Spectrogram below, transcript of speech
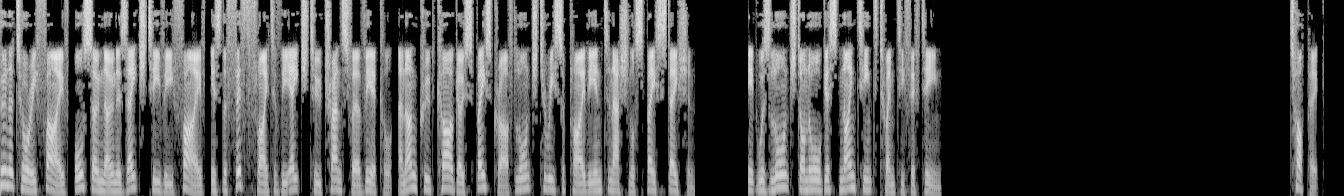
Kounotori 5, also known as HTV-5, is the fifth flight of the H-2 transfer vehicle, an uncrewed cargo spacecraft launched to resupply the International Space Station. It was launched on August 19, 2015. Topic:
